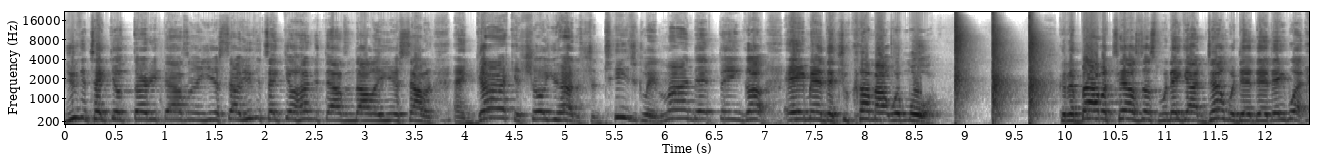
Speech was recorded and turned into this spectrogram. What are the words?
you can take your $30,000 a year salary, you can take your $100,000 a year salary, and God can show you how to strategically line that thing up, amen, that you come out with more. Because the Bible tells us when they got done with that, that they what?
